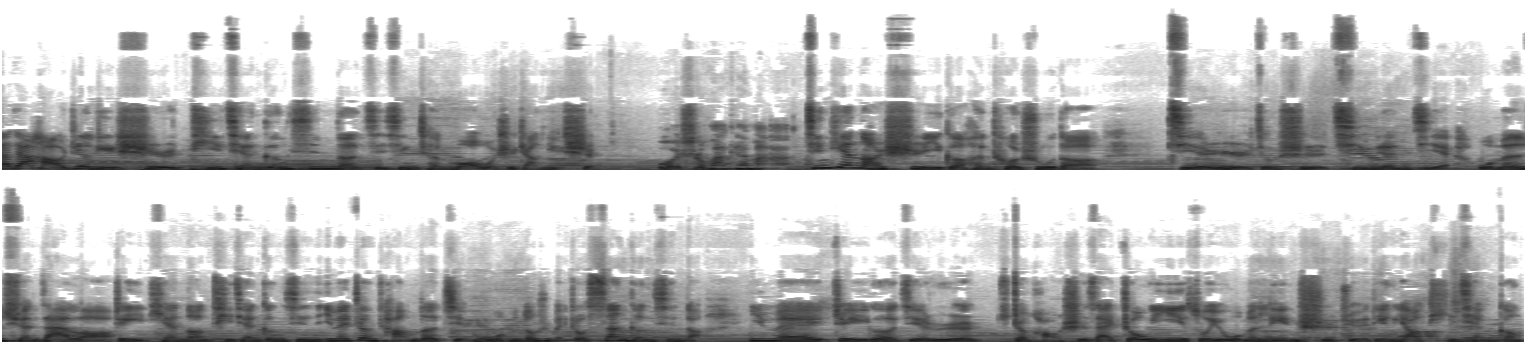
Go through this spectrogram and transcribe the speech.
大家好，这里是提前更新的即兴沉默，我是张女士，我是花开马。今天呢是一个很特殊的。节日就是情人节，我们选在了这一天呢提前更新，因为正常的节目我们都是每周三更新的，因为这一个节日正好是在周一，所以我们临时决定要提前更。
